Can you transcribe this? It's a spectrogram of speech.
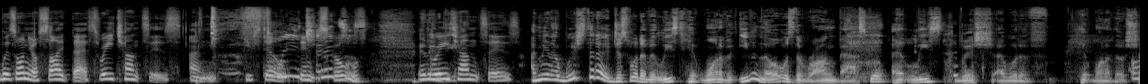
was on your side there. Three chances, and you still didn't chances. score. And Three it, chances. I mean, I wish that I just would have at least hit one of it, even though it was the wrong basket. I at least wish I would have hit one of those shots.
